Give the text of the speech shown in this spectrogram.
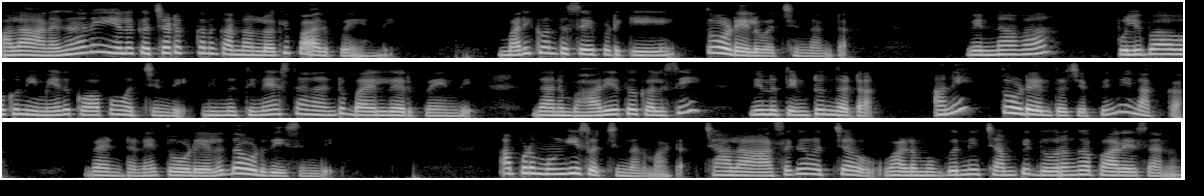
అలా అనగానే ఎలుక చటక్కన కన్నంలోకి పారిపోయింది. మరికొంతసేపటికి తోడేలు వచ్చిందంట. విన్నావా? పులిబావకు నీ మీద కోపం వచ్చింది. నిన్ను తినేస్తానంటూ బయలుదేరిపోయింది. దాని భార్యతో కలిసి నిన్ను తింటుందట అని తోడేలుతో చెప్పింది నక్క. వెంటనే తోడేలు దౌడు తీసింది. అప్పుడు ముంగీస్ వచ్చిందనమాట. చాలా ఆశగా వచ్చావు. వాళ్ళ ముగ్గురిని చంపి దూరంగా పారేశాను.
